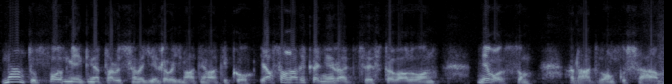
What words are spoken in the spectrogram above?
mám tu podmienky na to, aby som vedel robiť matematiku. Ja som napríklad nerad cestoval von, nebol som rád vonku sám.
